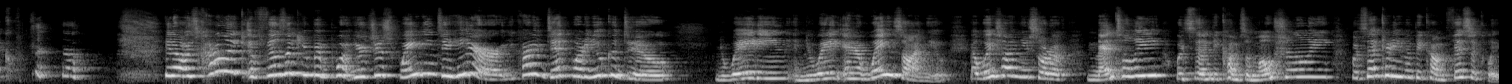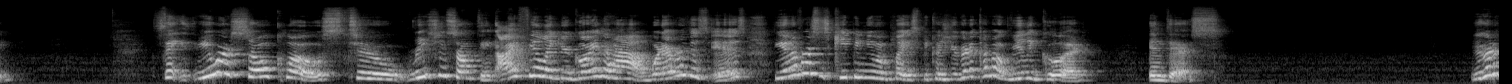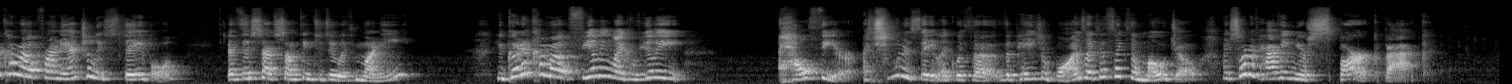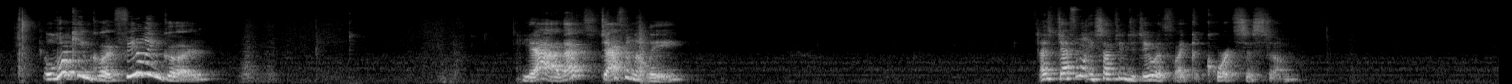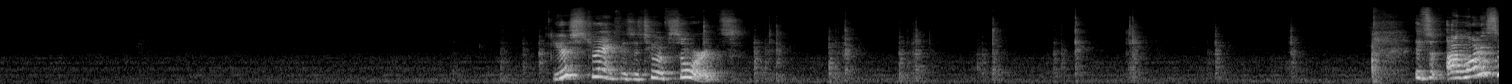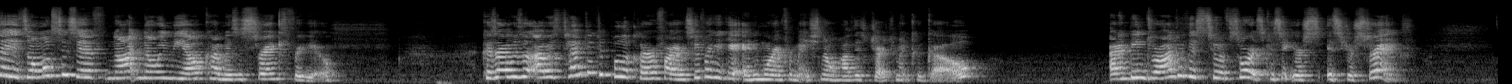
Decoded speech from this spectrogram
know, it's kind of like it feels like you've been put. You're just waiting to hear. You kind of did what you could do. You're waiting and you wait, and it weighs on you. It weighs on you sort of mentally, which then becomes emotionally, which then can even become physically. So you are so close to reaching something. I feel like you're going to have, whatever this is, the universe is keeping you in place because you're going to come out really good in this. You're going to come out financially stable if this has something to do with money. You're going to come out feeling like really healthier. I just want to say like with the, the page of wands, like that's like the mojo. Like sort of having your spark back. Looking good, feeling good. Yeah, that's definitely that's definitely something to do with like a court system. Your strength is a two of swords. It's, I want to say it's almost as if not knowing the outcome is a strength for you. Because I was, I was tempted to pull a clarifier and see if I could get any more information on how this judgment could go. And I'm being drawn to this Two of Swords because it your, it's your strength.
